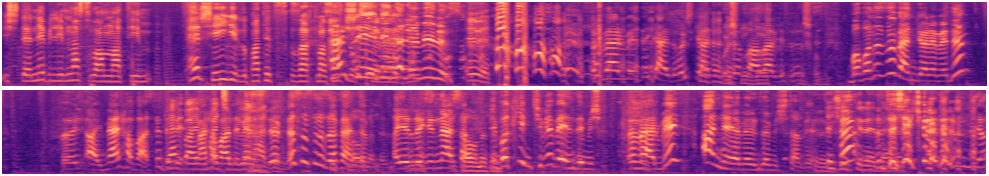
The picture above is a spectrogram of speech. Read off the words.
işte ne bileyim nasıl anlatayım. Her şeyi yirdi patates kızartmasını Her çok şeyi yediğinden eminiz. Evet. Ömer Bey de geldi. Hoş geldiniz. Hoş Sefalar bulduk. getirdiniz. Hoş bulduk. Babanızı ben göremedim. Böyle, ay merhaba. Size de Gel bir bayım, merhaba hacım, demek gel hadi. istiyorum. Nasılsınız efendim? Hayırlı günler. Sağ olun Bir bakayım kime benzemiş Ömer Bey? Anneye benzemiş tabii. Teşekkür ederim. Teşekkür ederim diyor.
